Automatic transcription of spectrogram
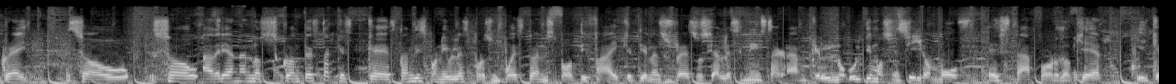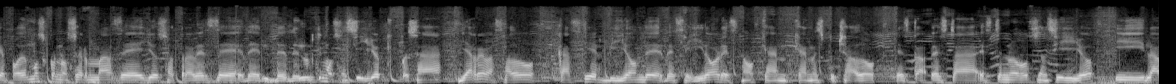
Great. So, so Adriana nos contesta que, que están disponibles, por supuesto, en Spotify, que tienen sus redes sociales en Instagram, que el último sencillo Move está por doquier y que podemos conocer más de ellos a través de, de, de, del último sencillo que pues ha ya rebasado casi el billón de, seguidores, ¿no? Que han, que han escuchado esta, esta, este nuevo sencillo. Y la,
